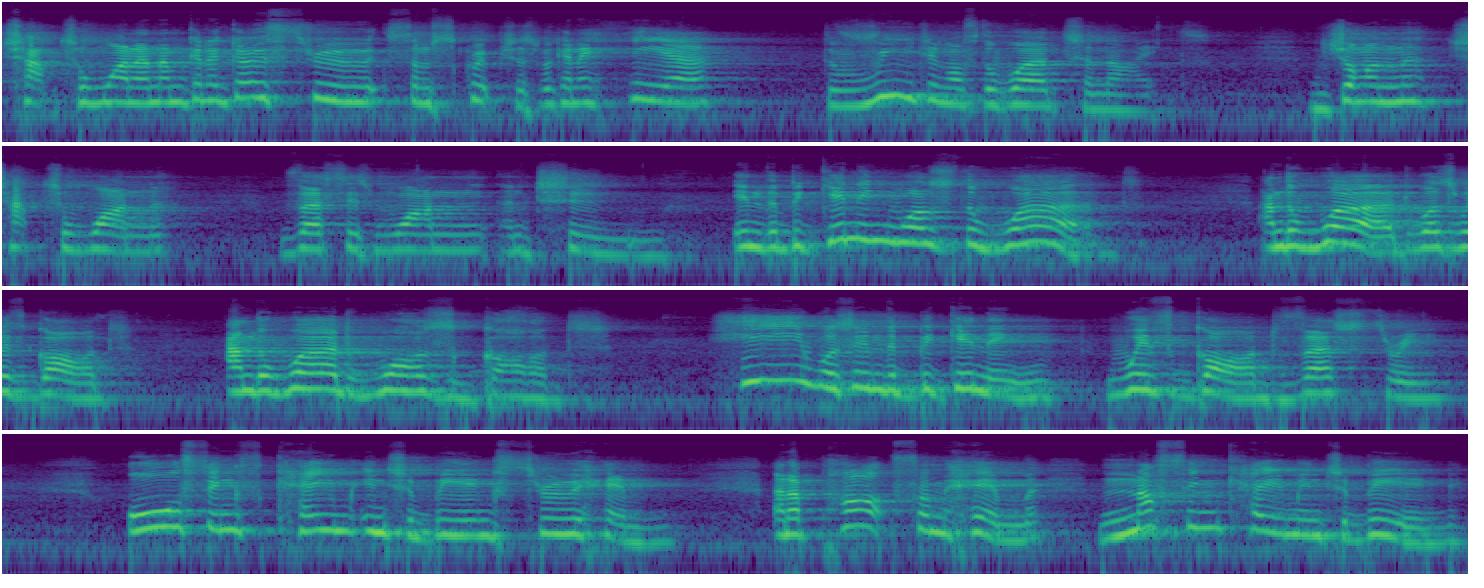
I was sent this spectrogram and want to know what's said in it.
chapter 1, and I'm going to go through some scriptures. We're going to hear the reading of the word tonight. John chapter 1, verses 1 and 2. In the beginning was the Word, and the Word was with God, and the Word was God. He was in the beginning with God. Verse 3. All things came into being through him, and apart from him, nothing came into being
